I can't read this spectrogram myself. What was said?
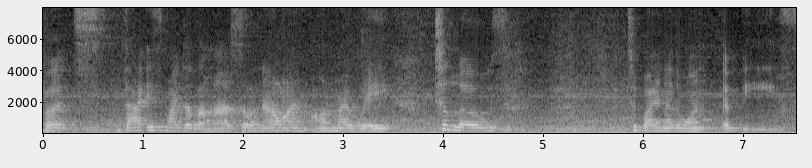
But that is my dilemma. So now I'm on my way to Lowe's to buy another one of these.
